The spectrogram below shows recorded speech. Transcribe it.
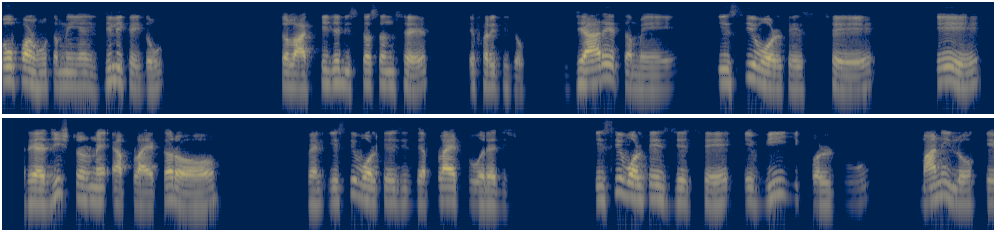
તો પણ હું તમને અહીંયા ઇઝીલી કહી દઉં. ચલો, આખી જે ડિસ્કશન છે એ ફરીથી કહું. જ્યારે તમે એસી વોલ્ટેજ છે એ રેઝિસ્ટરને એપ્લાય કરો when AC voltage is apply to a resistor AC voltage જે છે એ વી ઇક્વલ ટુ માની લો કે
